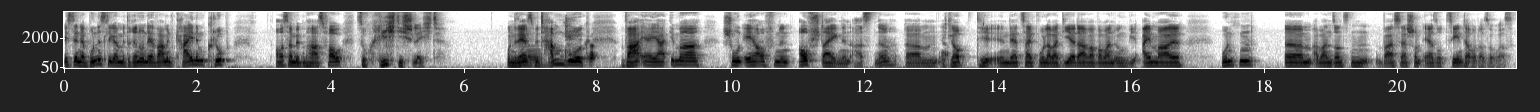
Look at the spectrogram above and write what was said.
Ist der in der Bundesliga mit drin und er war mit keinem Club, außer mit dem HSV, so richtig schlecht. Und selbst mit Hamburg war er ja immer schon eher auf einen aufsteigenden Ast. Ne? Ähm, ja. Ich glaube, in der Zeit, wo Labadia da war, war man irgendwie einmal unten. Ähm, aber ansonsten war es ja schon eher so Zehnter oder sowas.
